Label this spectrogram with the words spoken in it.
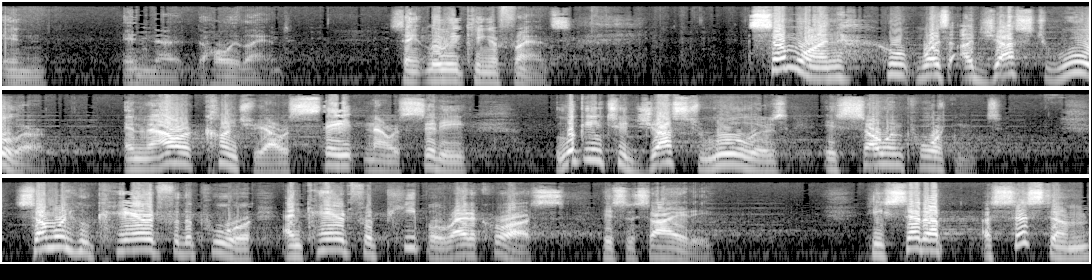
in, in the Holy Land. St. Louis, King of France. Someone who was a just ruler in our country, our state, and our city, looking to just rulers is so important. Someone who cared for the poor and cared for people right across his society. He set up a system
